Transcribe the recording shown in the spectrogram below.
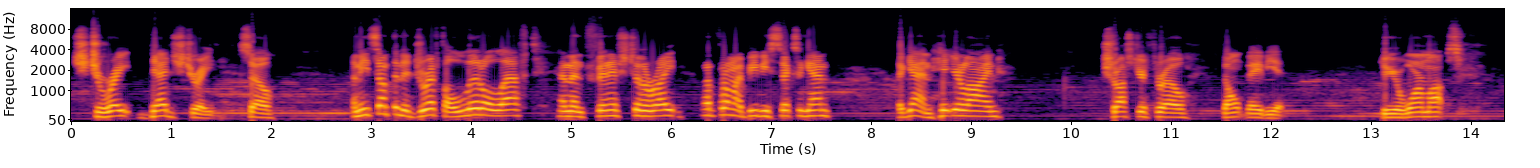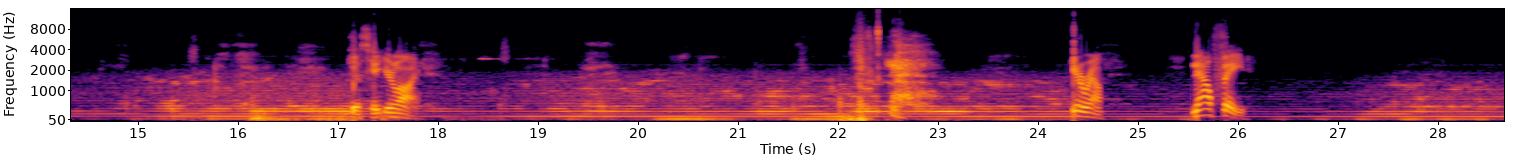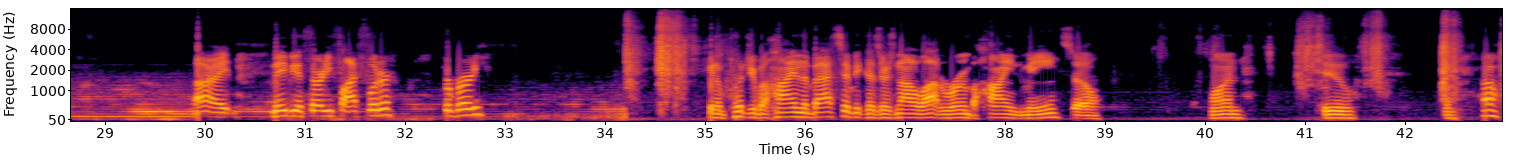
straight, dead straight. So I need something to drift a little left and then finish to the right. I'm gonna throw my BB6 again. Again, hit your line, trust your throw, don't baby it. Do your warm-ups. Just hit your line. Get around. Now fade. All right, maybe a 35 footer for birdie. Gonna put you behind the basket because there's not a lot of room behind me. So one, two, three. oh,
